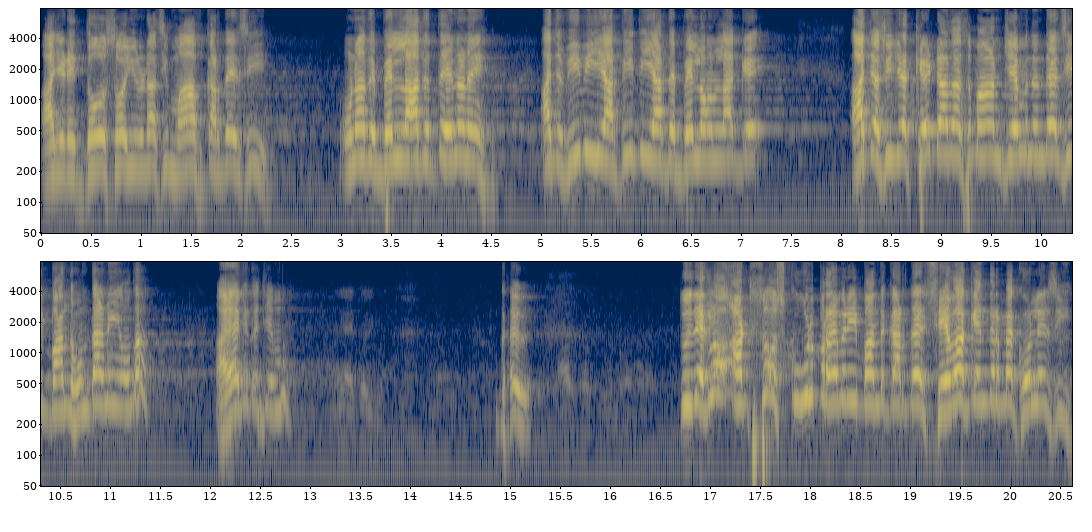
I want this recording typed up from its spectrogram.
ਆ ਜਿਹੜੇ 200 ਯੂਨਿਟ ਅਸੀਂ ਮਾਫ ਕਰਦੇ ਸੀ, ਉਹਨਾਂ ਦੇ ਬਿੱਲ ਲਾ ਦਿੱਤੇ ਇਹਨਾਂ ਨੇ। ਅੱਜ 20 20000 30 30000 ਦੇ ਬਿੱਲ ਆਉਣ ਲੱਗ ਗਏ। ਅੱਜ ਅਸੀਂ ਜੇ ਖੇਡਾਂ ਦਾ ਸਮਾਨ ਜਿਮ ਦਿੰਦੇ ਸੀ, ਬੰਦ ਹੁੰਦਾ ਨਹੀਂ ਆਉਂਦਾ ਆਇਆ ਕਿਤੇ ਜਿਮ? ਤੁਸੀਂ ਦੇਖ ਲਓ 800 ਸਕੂਲ ਪ੍ਰਾਇਮਰੀ ਬੰਦ ਕਰਦੇ, ਸੇਵਾ ਕੇਂਦਰ ਮੈਂ ਖੋਲੇ ਸੀ।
